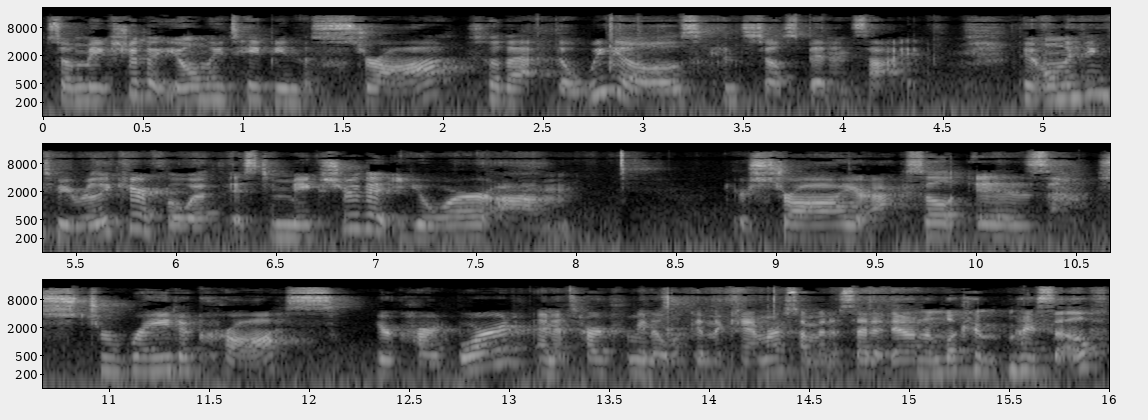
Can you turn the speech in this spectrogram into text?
So make sure that you're only taping the straw so that the wheels can still spin inside. The only thing to be really careful with is to make sure that your, um, your straw, your axle is straight across your cardboard and it's hard for me to look in the camera so I'm gonna set it down and look at myself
